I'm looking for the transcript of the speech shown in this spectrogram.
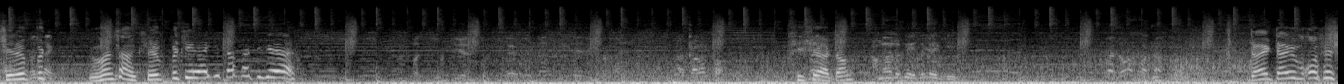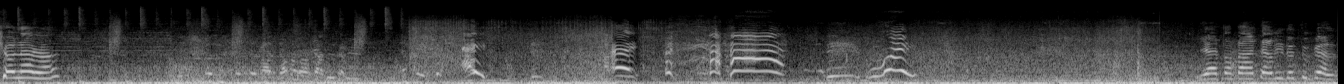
C'est le petit... 25, c'est le petit là qui t'a fatigué c'est attends. T'as eu professionnel hein? Hey! Hey! Oui! Et attends, t'as interdit de tout calme.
